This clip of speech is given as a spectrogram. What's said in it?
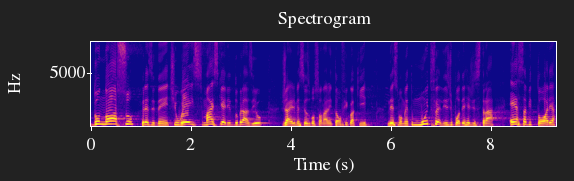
do nosso presidente, o ex mais querido do Brasil, Jair Messias Bolsonaro. Então, fico aqui, nesse momento, muito feliz de poder registrar essa vitória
